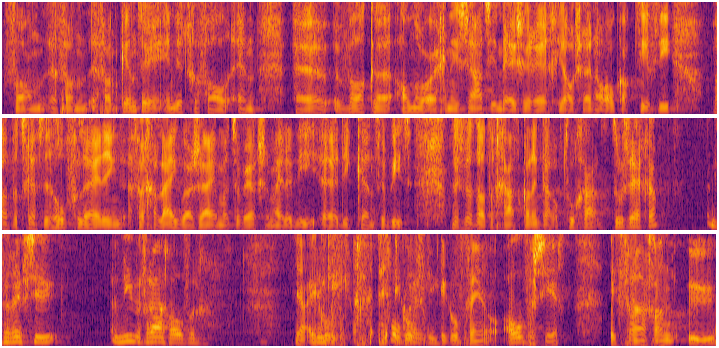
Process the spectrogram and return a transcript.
van, uh, van, van Kenter in dit geval en uh, welke andere organisaties in deze regio zijn nou ook actief die wat betreft de hulpverlening vergelijkbaar zijn met de werkzaamheden die, die Kenter biedt. Dus wat dat er gaat, kan ik daarop toezeggen. Daar heeft u een nieuwe vraag over. Ja, ik hoef, ik, ik, hoef, ik hoef geen overzicht. Ik vraag aan u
